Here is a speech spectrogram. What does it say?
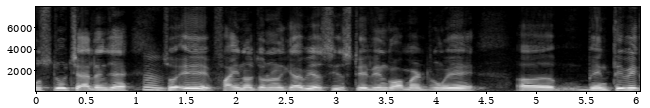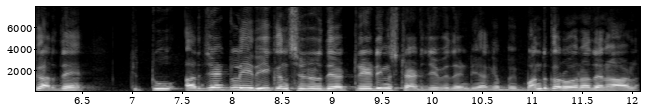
ਉਸ ਨੂੰ ਚੈਲੰਜ ਹੈ ਸੋ ਇਹ ਫਾਈਨਲ ਚ ਉਹਨਾਂ ਨੇ ਕਿਹਾ ਵੀ ਅਸੀਂ ਆਸਟ੍ਰੇਲੀਅਨ ਗਵਰਨਮੈਂਟ ਨੂੰ ਇਹ ਅ, ਬੇਨਤੀ ਵੀ ਕਰਦੇ ਹਾਂ ਕਿ to urgently reconsider their trading strategy with India ਕਿ ਵੀ ਬੰਦ ਕਰੋ ਇਹਨਾਂ ਦੇ ਨਾਲ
